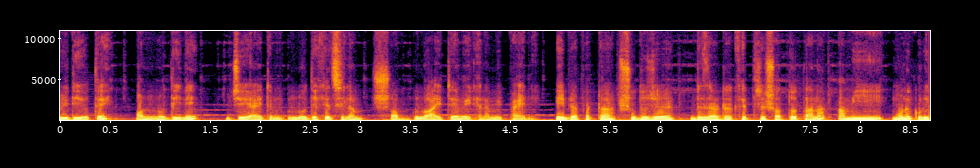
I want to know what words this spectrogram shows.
ভিডিওতে, অন্য দিনে যে আইটেমগুলো দেখেছিলাম, সবগুলো আইটেম এখানে আমি পাইনি। এই ব্যাপারটা শুধু যে ডেজার্টের ক্ষেত্রে সত্য তা না, আমি মনে করি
